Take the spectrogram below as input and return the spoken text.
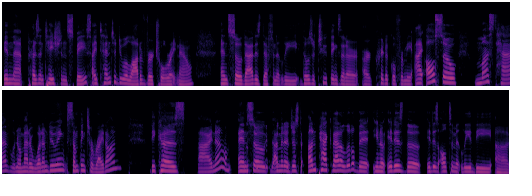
in that presentation space. I tend to do a lot of virtual right now and so that is definitely those are two things that are are critical for me. I also must have no matter what i'm doing something to write on because i know. And so i'm going to just unpack that a little bit. You know it is the it is ultimately the uh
